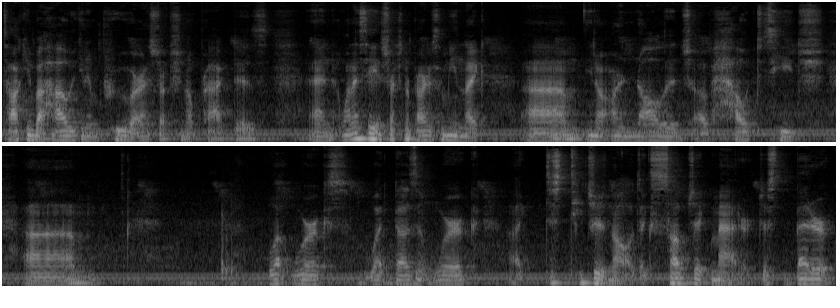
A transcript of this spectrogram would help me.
talking about how we can improve our instructional practice. And when i say instructional practice i mean like um, you know, our knowledge of how to teach, um, what works, what doesn't work, like just teacher's knowledge, like subject matter, just better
